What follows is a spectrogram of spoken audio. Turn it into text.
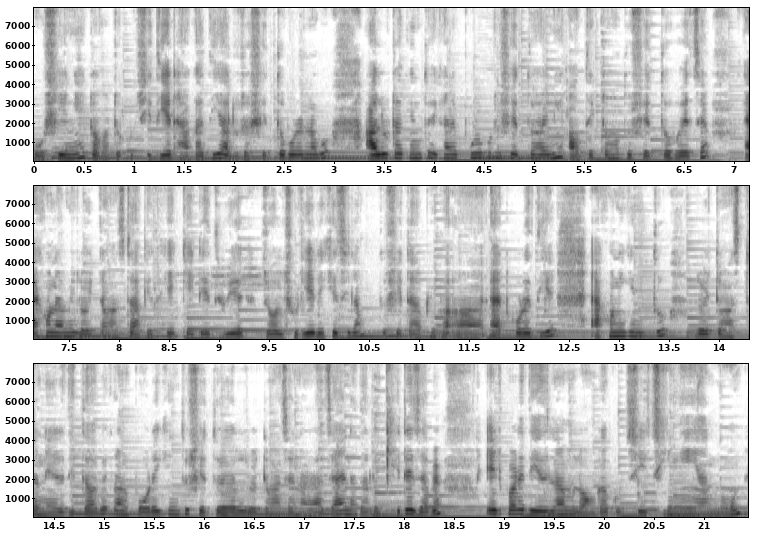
কষিয়ে নিয়ে টমেটো কুচি দিয়ে ঢাকা দিয়ে আলুটা সেদ্ধ করে নেব। আলুটা কিন্তু এখানে পুরোপুরি সেদ্ধ হয়নি, অর্ধেকটা মতো সেদ্ধ হয়েছে। এখন আমি লইটা মাছটা আগে থেকে কেটে ধুয়ে জল ছড়িয়ে রেখেছিলাম, তো সেটা আমি অ্যাড করে দিয়ে এখনই কিন্তু লইটা মাছটা নেড়ে দিতে হবে, কারণ পরে কিন্তু সেদ্ধ হয়ে গেলে লইটা মাছ আর নাড়া যায় না, তাহলে খেটে যাবে। এরপরে দিয়ে দিলাম লঙ্কা কুচি, চিনি নুন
